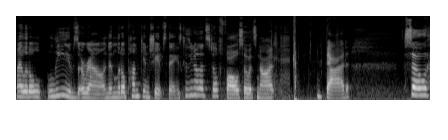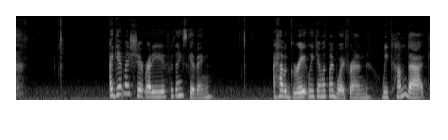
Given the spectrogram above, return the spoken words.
my little leaves around and little pumpkin shaped things because you know that's still fall, so it's not bad. So I get my shit ready for Thanksgiving I have a great weekend with my boyfriend. We come back,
